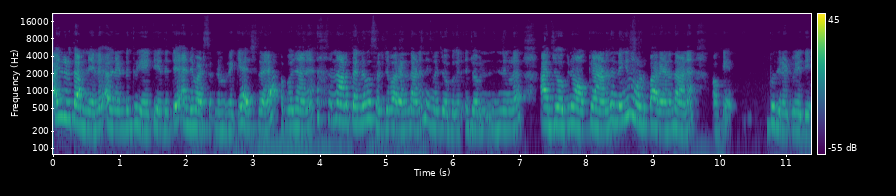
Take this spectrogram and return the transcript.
അതിന്റെ ഒരു തമ്മിൽ അത് രണ്ടും ക്രിയേറ്റ് ചെയ്തിട്ട് എന്റെ വാട്സപ്പ് നമ്പറിലേക്ക് അയച്ചു തരാം. അപ്പോൾ ഞാൻ നാളെ തന്നെ റിസൾട്ട് പറയുന്നതാണ് നിങ്ങൾ ജോബ് ജോബ് നിങ്ങൾ ആ ജോബിന് ഓക്കെ ആണെന്നുണ്ടെങ്കിൽ നിങ്ങളോട് പറയണതാണ്. ഓക്കെ പുതിയൊരു വീഡിയോ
